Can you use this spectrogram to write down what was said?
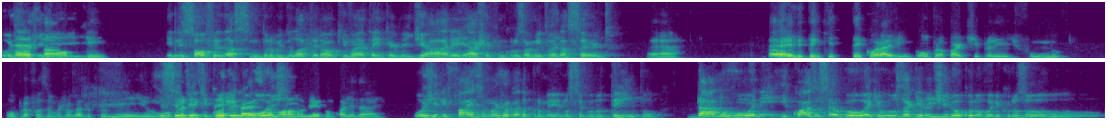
o Jorge tá ok ele sofre da síndrome do lateral que vai até a intermediária e acha que um cruzamento vai dar certo. É. É, ele tem que ter coragem ou para partir para linha de fundo, ou para fazer uma jogada para o meio, e você vê que quando ele hoje bola no meio com qualidade. Hoje ele faz uma jogada para o meio no segundo tempo, dá no Rony e quase o seu gol. É que o zagueiro Sim. tirou quando o Rony cruzou, o,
